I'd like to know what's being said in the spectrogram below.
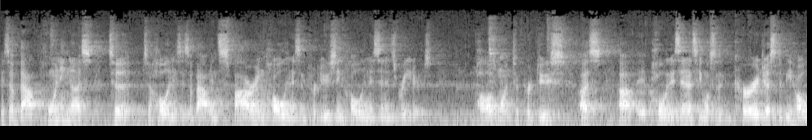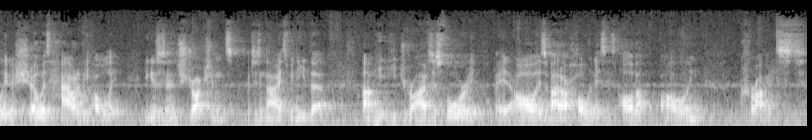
It's about pointing us to, to holiness. It's about inspiring holiness and producing holiness in its readers. Paul's wanting to produce us uh, holiness in us. He wants to encourage us to be holy, to show us how to be holy. He gives us instructions, which is nice. We need that. Um, he, he drives us forward. It, it all is about our holiness. It's all about following Christ.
